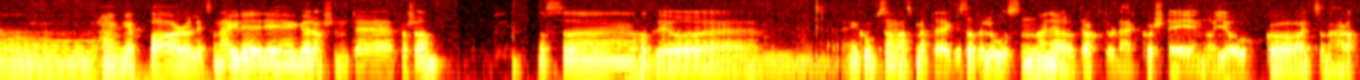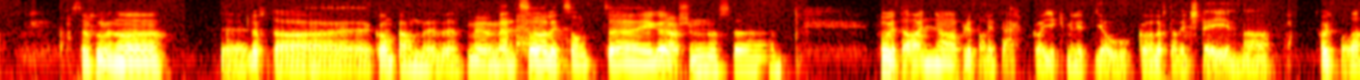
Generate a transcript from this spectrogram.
uh, hangup bar og litt sånne greier i garasjen til farsan. Og så hadde vi jo eh, en kompis av meg som heter Kristoffer Losen. Han har jo traktordekk og stein og yoke og alt sånt her, da. Så får vi nå eh, løfta eh, compound movements og litt sånt eh, i garasjen. Og så får vi til han og flippa litt dekk og gikk med litt yoke og løfta litt stein og holdt på, da.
